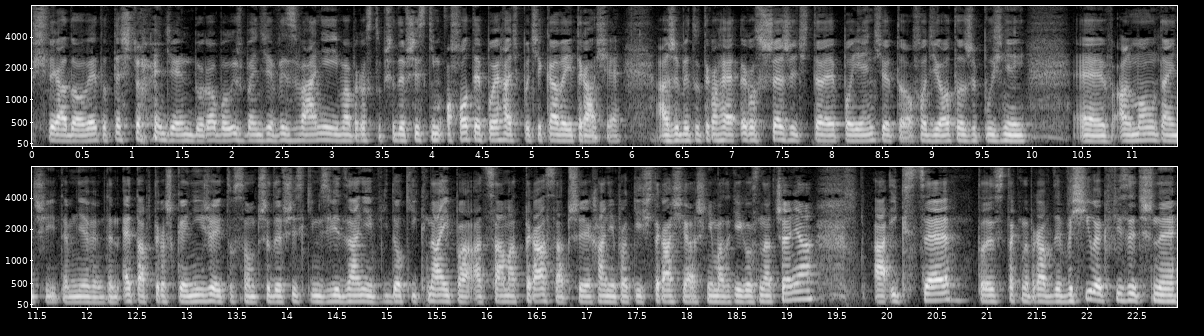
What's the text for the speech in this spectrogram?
świeradowe, to też to będzie enduro, bo już będzie wyzwanie i ma po prostu przede wszystkim ochotę pojechać po ciekawej trasie. A żeby tu trochę rozszerzyć te pojęcie, to chodzi o to, że później e, w All Mountain, czyli ten, nie wiem, ten etap troszkę niżej, to są przede wszystkim zwiedzanie widoki knajpa, a sama trasa, przejechanie po jakiejś trasie aż nie ma takiego znaczenia, a XC to jest tak naprawdę wysiłek fizyczny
